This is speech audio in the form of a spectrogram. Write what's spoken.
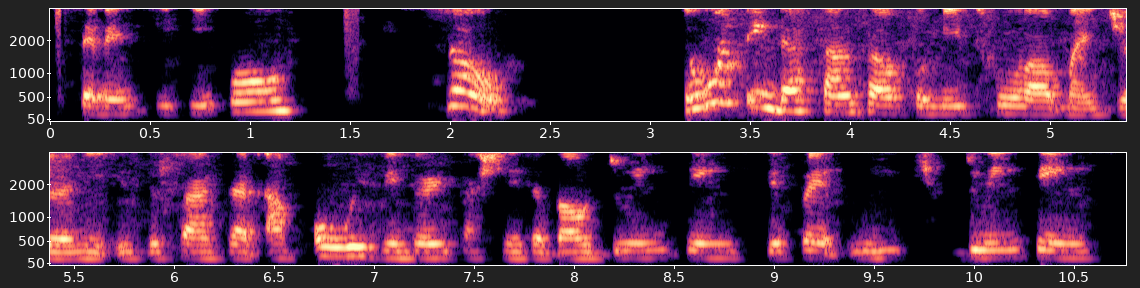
70 people. So the one thing that stands out for me throughout my journey is the fact that I've always been very passionate about doing things differently, doing things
